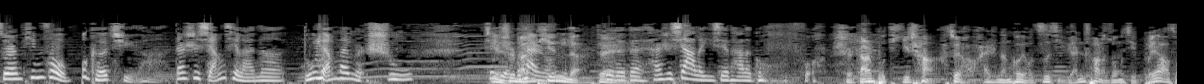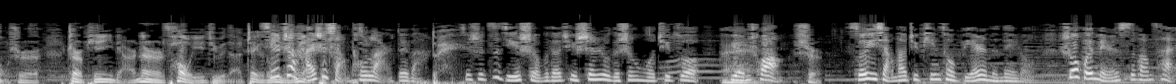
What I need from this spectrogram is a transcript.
虽然拼凑不可取啊，但是想起来呢，读两百本书，这也是蛮拼的。对对对，还是下了一些他的功夫。是，当然不提倡啊，最好还是能够有自己原创的东西，不要总是这儿拼一点那儿凑一句的。这个其实这还是想偷懒，对吧？对，就是自己舍不得去深入的生活去做原创，是，所以想到去拼凑别人的内容。说回美人私房菜。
